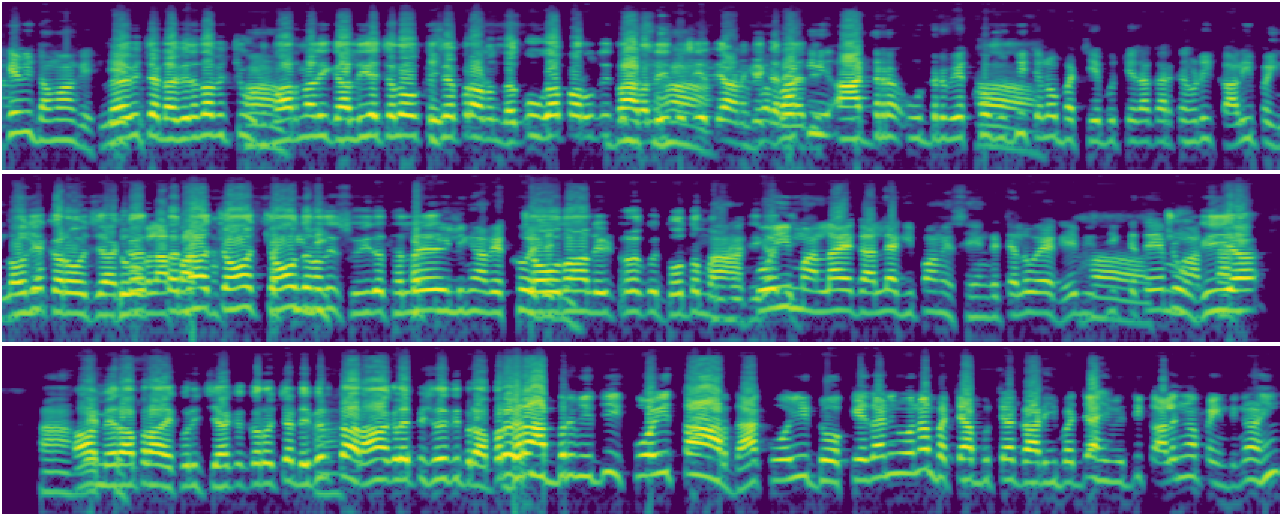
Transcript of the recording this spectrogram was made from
ਕੇ ਵੀ ਦਵਾਂਗੇ ਲੈ ਵੀ ਝੰਡਾ ਵੀਰਾਂ ਦਾ ਵੀ ਝੂਠ ਹਾਂ। ਮਾਰਨ ਵਾਲੀ ਗੱਲ ਹੀ ਆ ਚਲੋ ਕਿਸੇ ਭਰਾ ਨੂੰ ਲੱਗੂਗਾ ਪਰ ਉਹਦੀ ਤਸੱਲੀ ਤੁਸੀਂ ਧਿਆਨ ਕੇ ਹਾਂ। ਕਰਿਆ ਬਾਕੀ ਆਰਡਰ ਉਡਰ ਵੇਖੋ ਹਾਂ। ਚਲੋ ਬੱਚੇ ਬੁੱਚੇ ਦਾ ਕਰਕੇ ਥੋੜੀ ਕਾਲੀ ਪੈਂਦੀ ਲਓ ਜੀ ਕਰੋ ਚੈੱਕ ਤਿੰਨਾਂ ਚੌਂ ਚੌਂ ਦਿਨਾਂ ਦੀ ਸੂਈ ਦੇ ਥੱਲੇ ਪਤੀਲੀਆਂ ਵੇਖੋ ਇਹਦੇ 14 ਲੀਟਰ ਕੋਈ ਦੁੱਧ ਹਾਂ ਮੰਨੇ ਠੀਕ ਹੈ ਕੋਈ ਮੰਨ ਲਾ ਇਹ ਗੱਲ ਹੈਗੀ ਭਾਵੇਂ ਸਿੰਘ ਚਲੋ ਹੈਗੇ ਜੀ ਹਾਂ, ਕਿਤੇ ਝੁੰਗੀ ਮਾਤਾ- ਆ। ਮੇਰਾ ਭਰਾ ਇੱਕ ਵਾਰੀ ਚੈੱਕ ਕਰੋ ਝੰਡੇ ਵੀਰ। ਧਾਰਾਂ ਅਗਲੇ ਪਿਛਲੇ ਦੀ ਬਰਾਬਰ। ਬਰਾਬਰ ਵੀਰ ਜੀ ਕੋਈ ਧਾਰ ਦਾ ਕੋਈ ਡੋਕੇ ਦਾ ਨਹੀਂ ਉਹ ਨਾ ਬੱਚਾ ਬੁੱਚਾ ਗਾੜੀ ਵੱਜਾ ਸੀ ਵੀਰ ਜੀ ਕਾਲੀਆਂ ਪੈਂਦੀਆਂ ਸੀ।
